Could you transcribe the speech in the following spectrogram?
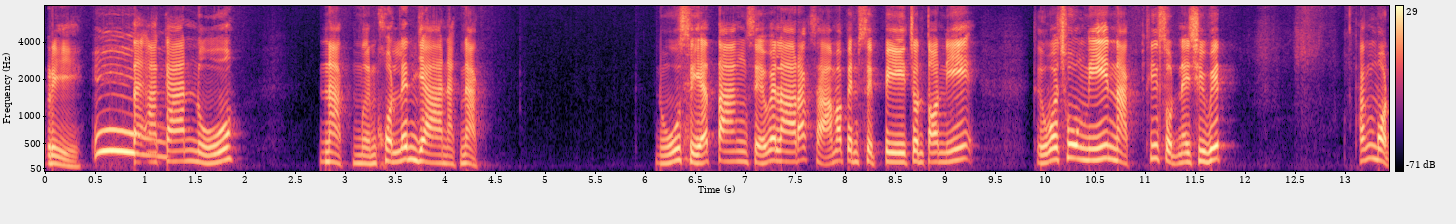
บุหรี่อืมแต่อาการหนูหนักเหมือนคนเล่นยาหนักๆหนูเสียตังค์เสียเวลารักษามาเป็นสิบปีจนตอนนี้ ถือว่าช่วงนี้หนักที่สุดในชีวิต ทั้งหมด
